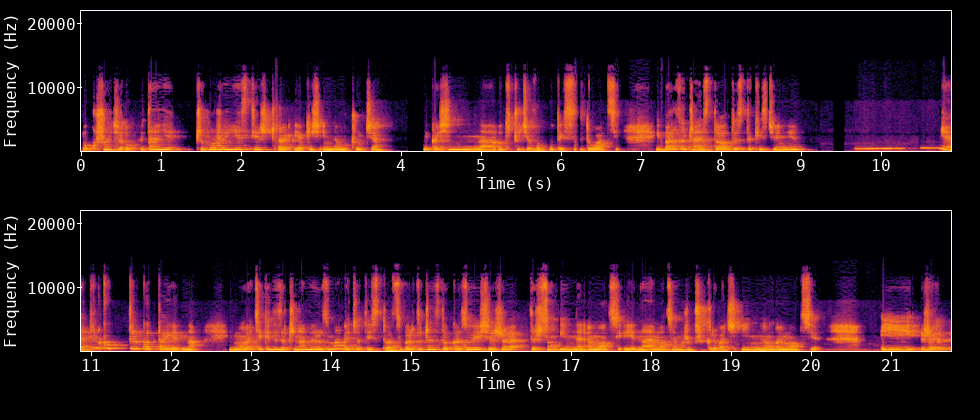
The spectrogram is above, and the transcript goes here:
pokuszę się o pytanie, czy może jest jeszcze jakieś inne uczucie, jakaś inne odczucie wokół tej sytuacji. I bardzo często to jest takie zdziwienie, nie, tylko, tylko ta jedna. I w momencie, kiedy zaczynamy rozmawiać o tej sytuacji, bardzo często okazuje się, że też są inne emocje. Jedna emocja może przykrywać inną emocję. I że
